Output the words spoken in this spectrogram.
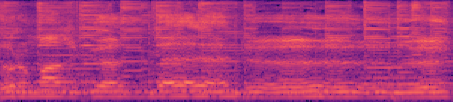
Durmaz gönle dökülür.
